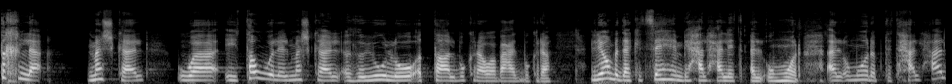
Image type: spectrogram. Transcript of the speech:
تخلق مشكل ويطول المشكل ذيوله الطال بكرة وبعد بكرة. اليوم بدك تساهم بحلحلة الأمور. الأمور بتتحلحل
